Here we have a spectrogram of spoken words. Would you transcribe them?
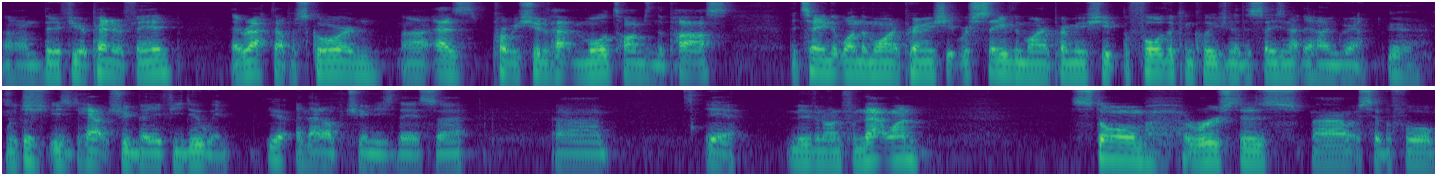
Um, but if you're a Penrith fan, they racked up a score, and uh, as probably should have happened more times in the past, the team that won the minor premiership received the minor premiership before the conclusion of the season at their home ground, Yeah, which is how it should be if you do win. Yeah. and that opportunity's there. So, um, yeah, moving on from that one. Storm Roosters, uh, I said before,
